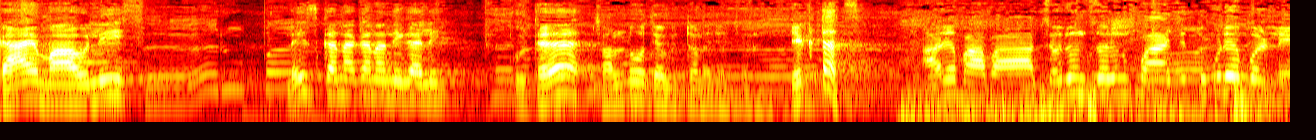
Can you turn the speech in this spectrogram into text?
काय माऊली? लईच कना कना निघाली. कुठं? चाललो त्या विठ्ठलाच्या चरणी. एकटाच? अरे बाबा चलून चलून पायाचे तुकडे पडले.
